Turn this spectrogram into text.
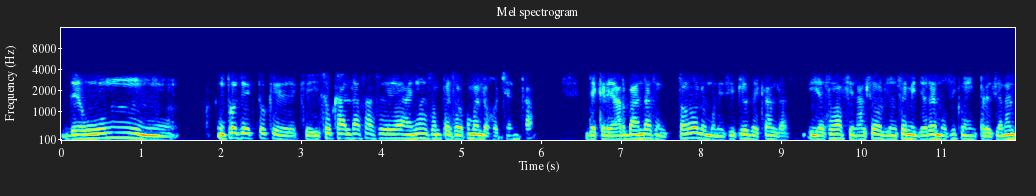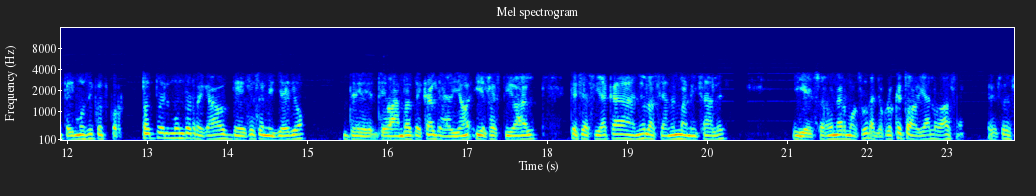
de un, un proyecto que, que hizo Caldas hace años, eso empezó como en los 80, de crear bandas en todos los municipios de Caldas. Y eso al final se volvió un semillero de músicos impresionante. Hay músicos por todo el mundo regados de ese semillero de, bandas de Caldas. Había- y el festival que se hacía cada año lo hacían en Manizales. Y eso es una hermosura. Yo creo que todavía lo hacen. Eso es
